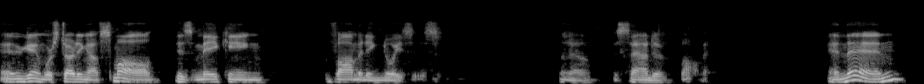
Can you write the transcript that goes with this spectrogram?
and again, we're starting off small, is making vomiting noises, you know, the sound of vomit. And then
